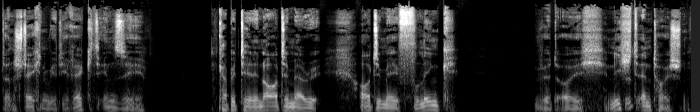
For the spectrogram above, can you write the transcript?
Dann stechen wir direkt in See. Kapitänin Ortimary, Ortimay Flink wird euch nicht enttäuschen.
